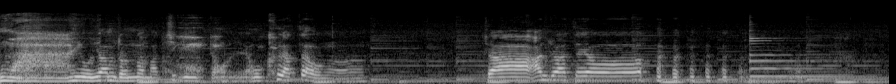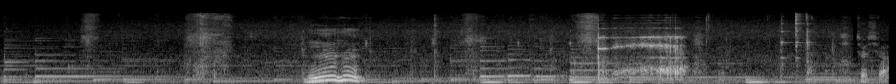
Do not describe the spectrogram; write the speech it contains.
와 이거 얌전나? 맛지기 오늘 너무 큰일 났다 오늘. 자 안주하세요. 음 저시야.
